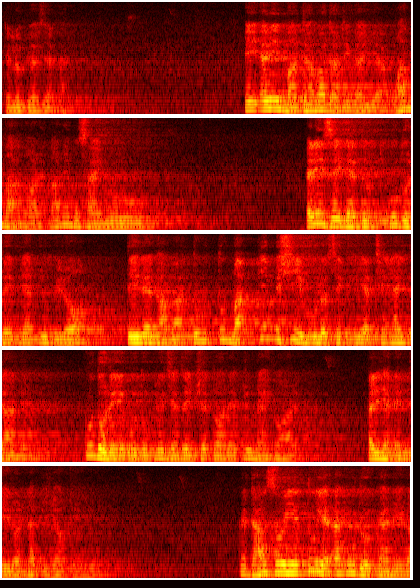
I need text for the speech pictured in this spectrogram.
ဒီလိုပြောချင်တာအေးအဲ့ဒီမှာဓမ္မဓာတိကကြီးကဝမ်းသာသွားတယ်ငါနဲ့မဆိုင်ဘူးအဲ့ဒီစိတ်နဲ့သူကုသိုလ်တွေပြန်ပြုပြီးတော့တည်တဲ့အခါမှာ तू သူ့မှာအပြစ်မရှိဘူးလို့စိတ်ကလေးကထင်လိုက်တာနဲ့ကုသိုလ်တွေကို तू ပြုကျင်စိတ်ဖြစ်သွားတယ်ပြုနိုင်သွားတယ်အဲ့ဒီကနေတည်တော့နတ်ပြည်ရောက်တယ်ကဲဒါဆိုရင်သူ့ရဲ့အကုသိုလ်ကံတွေက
